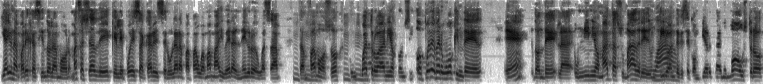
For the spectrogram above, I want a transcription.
y hay una pareja haciendo el amor, más allá de que le puede sacar el celular a papá o a mamá y ver al negro de WhatsApp uh -huh. tan famoso, uh -huh. con cuatro años, con, o puede ver Walking Dead, ¿eh? donde la, un niño mata a su madre de un wow. tiro antes que se convierta en un monstruo,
